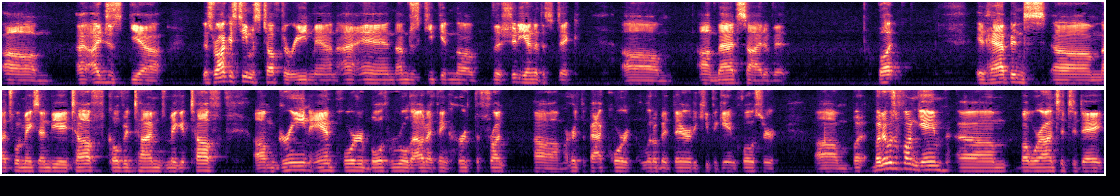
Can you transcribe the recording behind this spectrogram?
Um, I, I just yeah, this Rockets team is tough to read, man. I, and I'm just keep getting the the shitty end of the stick um, on that side of it. But it happens. Um, that's what makes NBA tough. COVID times make it tough. Um, Green and Porter both ruled out. I think hurt the front um, or hurt the backcourt a little bit there to keep the game closer. Um, but but it was a fun game. Um, but we're on to today.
